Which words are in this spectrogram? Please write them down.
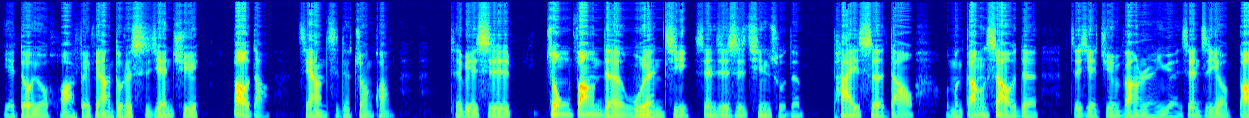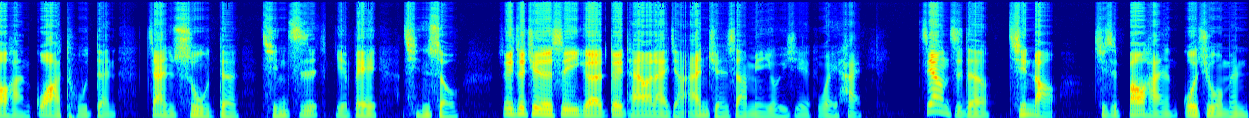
也都有花费非常多的时间去报道这样子的状况。特别是中方的无人机，甚至是清楚的拍摄到我们岗哨的。这些军方人员，甚至有包含挂图等战术的情资也被禽收，所以这确实是一个对台湾来讲安全上面有一些危害。这样子的侵扰，其实包含过去我们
